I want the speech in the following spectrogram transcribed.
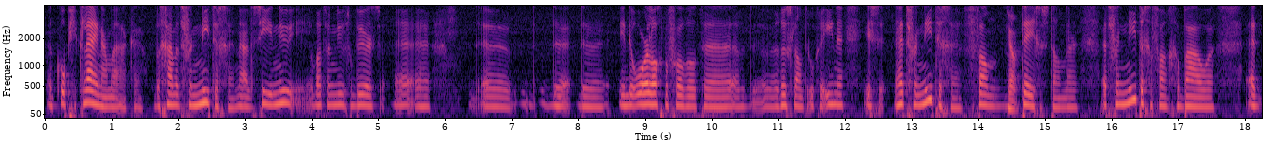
een kopje kleiner maken. We gaan het vernietigen. Nou, dat zie je nu, wat er nu gebeurt. Uh, de, de, in de oorlog bijvoorbeeld, uh, Rusland-Oekraïne, is het vernietigen van de tegenstander. Het vernietigen van gebouwen. En,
